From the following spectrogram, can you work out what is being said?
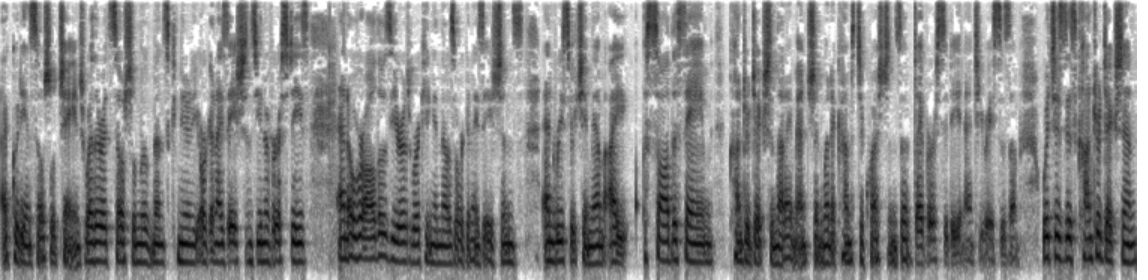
equity and social change, whether it's social movements, community organizations, universities. And over all those years working in those organizations and researching them, I saw the same contradiction that I mentioned when it comes to questions of diversity and anti-racism, which is this contradiction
